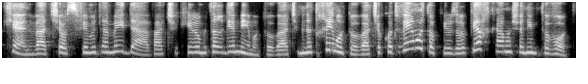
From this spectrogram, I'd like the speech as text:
כן, ועד שאוספים את המידע, ועד שכאילו מתרגמים אותו, ועד שמנתחים אותו, ועד שכותבים אותו, כאילו זה לוקח כמה שנים טובות.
